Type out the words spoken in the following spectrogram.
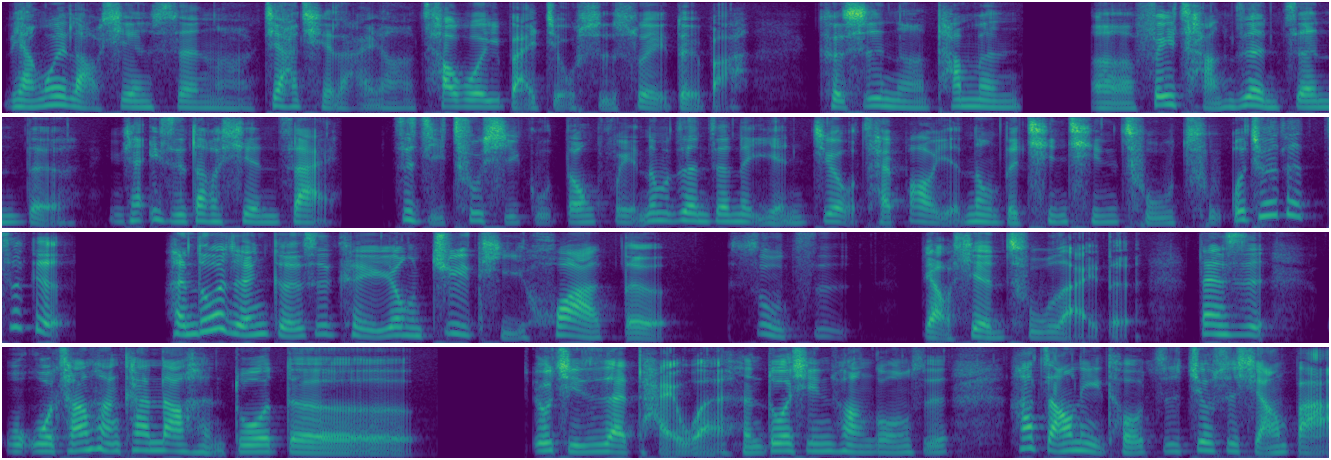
两位老先生啊，加起来啊超过一百九十岁，对吧？可是呢，他们。呃，非常认真的，你看，一直到现在，自己出席股东会，那么认真的研究，财报也弄得清清楚楚。我觉得这个很多人格是可以用具体化的数字表现出来的。但是我我常常看到很多的，尤其是在台湾，很多新创公司，他找你投资就是想把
